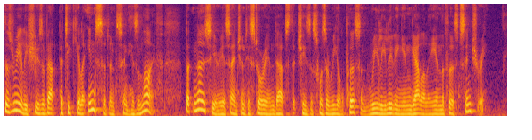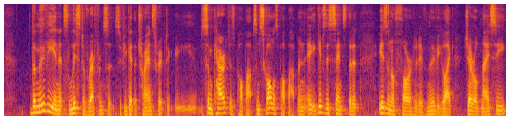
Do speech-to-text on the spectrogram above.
There's real issues about particular incidents in his life. But no serious ancient historian doubts that Jesus was a real person, really living in Galilee in the first century. The movie, in its list of references, if you get the transcript, some characters pop up, some scholars pop up, and it gives this sense that it is an authoritative movie, like Gerald Massey,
